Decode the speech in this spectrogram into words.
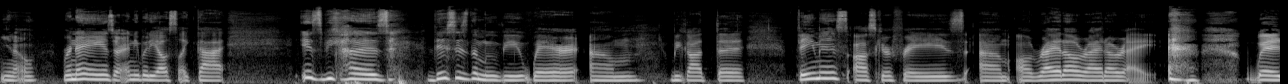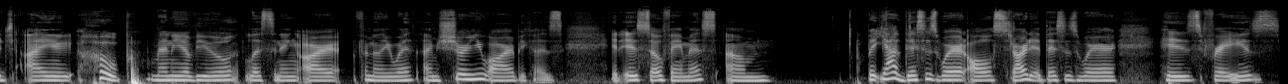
you know, Renee's or anybody else like that is because this is the movie where um, we got the famous Oscar phrase, um, all right, all right, all right, which I hope many of you listening are familiar with. I'm sure you are because it is so famous. Um, but yeah, this is where it all started. This is where his phrase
